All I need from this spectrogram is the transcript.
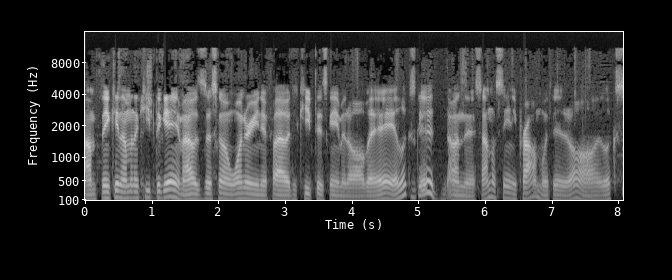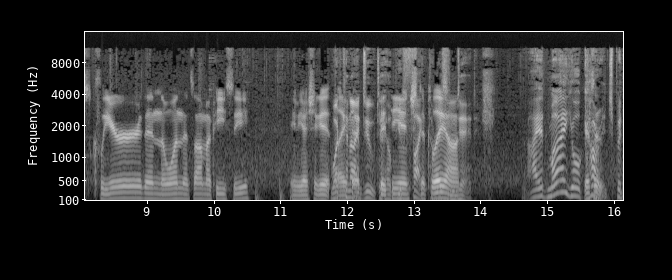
I'm thinking I'm gonna keep the game. I was just gonna wondering if I would keep this game at all, but hey, it looks good on this. I don't see any problem with it at all. It looks clearer than the one that's on my PC. Maybe I should get What like can a I do to help 50 you inch to play on. dead? I admire your courage, but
